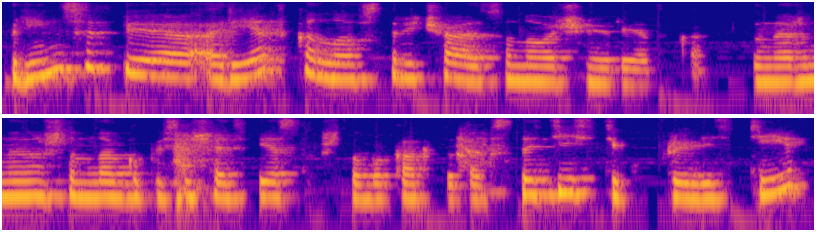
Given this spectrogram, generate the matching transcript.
в принципе, редко, но встречаются, но очень редко. Наверное, нужно много посещать фестов, чтобы как-то так статистику провести,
